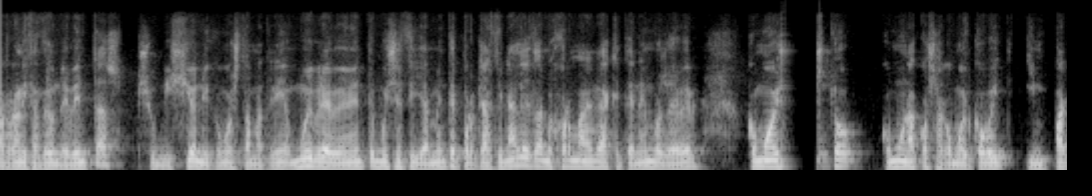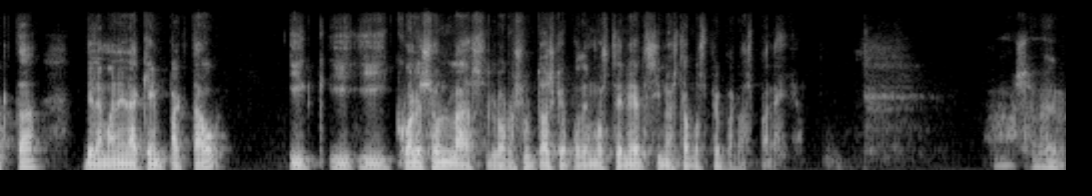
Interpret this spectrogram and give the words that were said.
organización de ventas, su visión y cómo está mantenida, muy brevemente, muy sencillamente, porque al final es la mejor manera que tenemos de ver cómo esto, cómo una cosa como el COVID impacta de la manera que ha impactado y, cuáles son los resultados que podemos tener si no estamos preparados para ello. Vamos a ver.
